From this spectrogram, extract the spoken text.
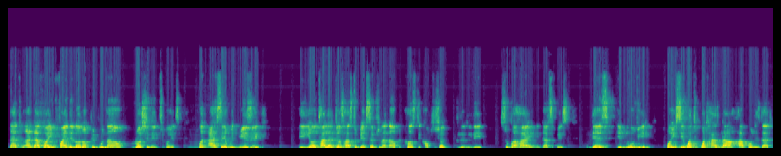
That and that's why you find a lot of people now rushing into it. Mm-hmm. But I say with music, your talent just has to be exceptional now because the competition is really super high in that space there's a movie. But you see, what, what has now happened is that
